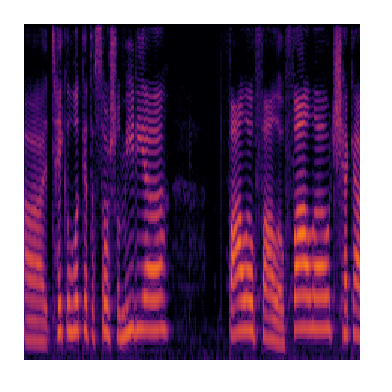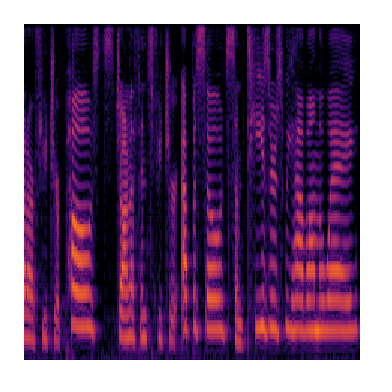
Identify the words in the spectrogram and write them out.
Uh, take a look at the social media. Follow, follow, follow. Check out our future posts, Jonathan's future episodes, some teasers we have on the way.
